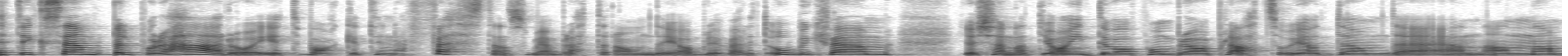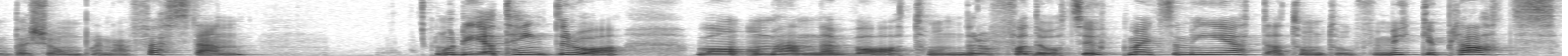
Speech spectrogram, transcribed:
ett exempel på det här då är tillbaka till den här festen som jag berättade om där jag blev väldigt obekväm. Jag kände att jag inte var på en bra plats och jag dömde en annan person på den här festen. Och det jag tänkte då var om henne var att hon roffade åt sig uppmärksamhet, att hon tog för mycket plats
